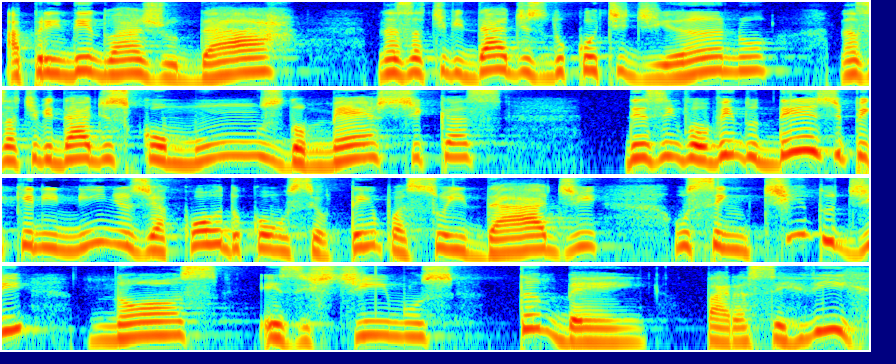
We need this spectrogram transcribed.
aprendendo a ajudar nas atividades do cotidiano, nas atividades comuns, domésticas, desenvolvendo desde pequenininhos, de acordo com o seu tempo, a sua idade, o sentido de nós existimos também para servir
